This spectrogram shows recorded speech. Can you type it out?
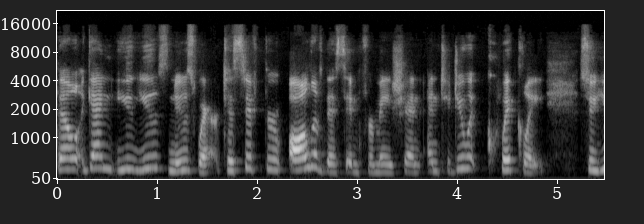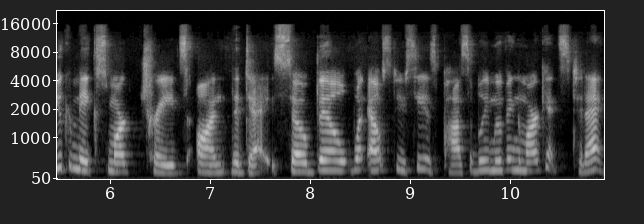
They'll again, you use Newsware to sift through all of this information and to do it quickly so you can make smart trades on the day. So, Bill, what else do you see as possibly moving the markets today?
